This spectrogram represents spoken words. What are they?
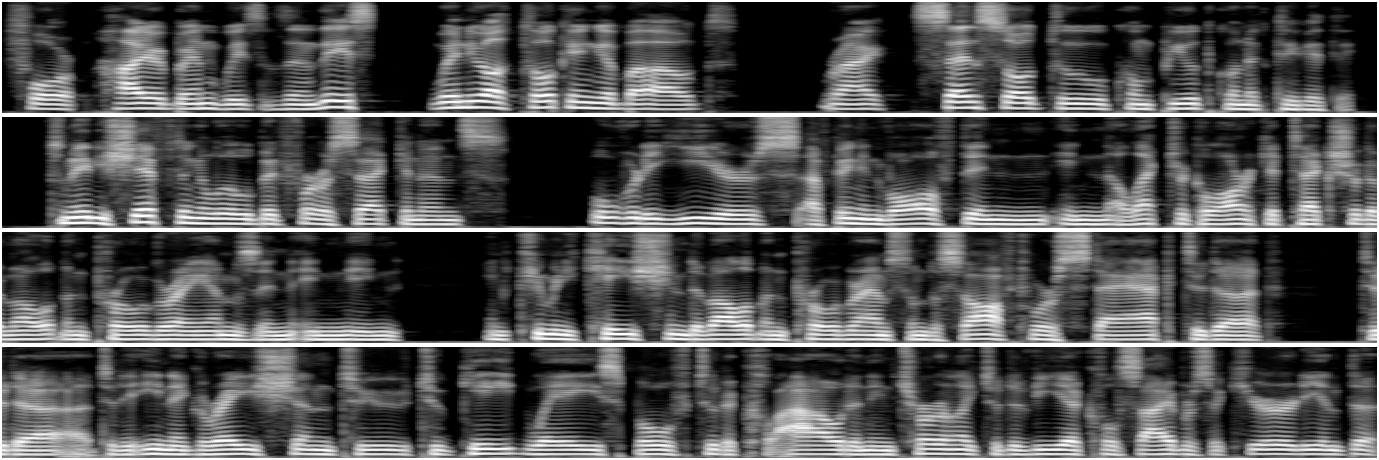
for higher bandwidth than this when you are talking about right sensor to compute connectivity. So maybe shifting a little bit for a second, and over the years, I've been involved in in electrical architecture development programs, in in in, in communication development programs, from the software stack to the to the to the integration to to gateways, both to the cloud and internally to the vehicle cybersecurity, and the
